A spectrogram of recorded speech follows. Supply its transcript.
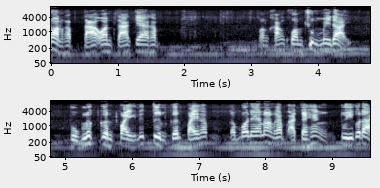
นอนครับ ตาอ่อนตาแก่ครับ บางครั้งความชุ่มไม่ได้ ปลูกลึกเกินไปหรือตื้นเกินไปครับกับบ่แน่นอนครับ อาจจะแห้งตุยก็ได้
